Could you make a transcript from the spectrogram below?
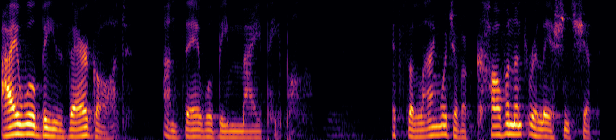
I will be their God and they will be my people. It's the language of a covenant relationship.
